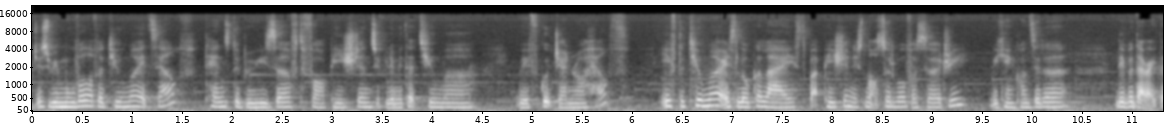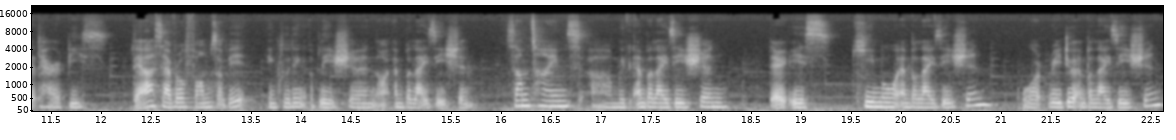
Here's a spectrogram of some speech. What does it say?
just removal of the tumour itself, tends to be reserved for patients with limited tumour with good general health. If the tumour is localized but patient is not suitable for surgery, we can consider liver-directed therapies. There are several forms of it, including ablation or embolization. Sometimes um, with embolization, there is chemoembolization or radioembolization,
